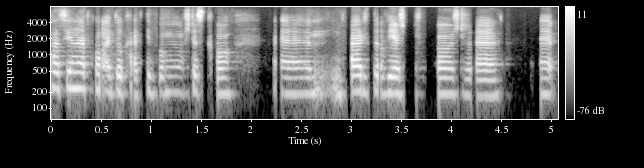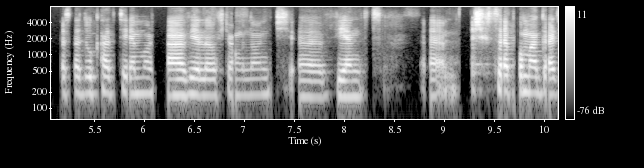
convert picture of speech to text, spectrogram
pasjonatką edukacji, bo mimo wszystko bardzo wierzę w to, że przez edukację można wiele osiągnąć, więc też chcę pomagać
